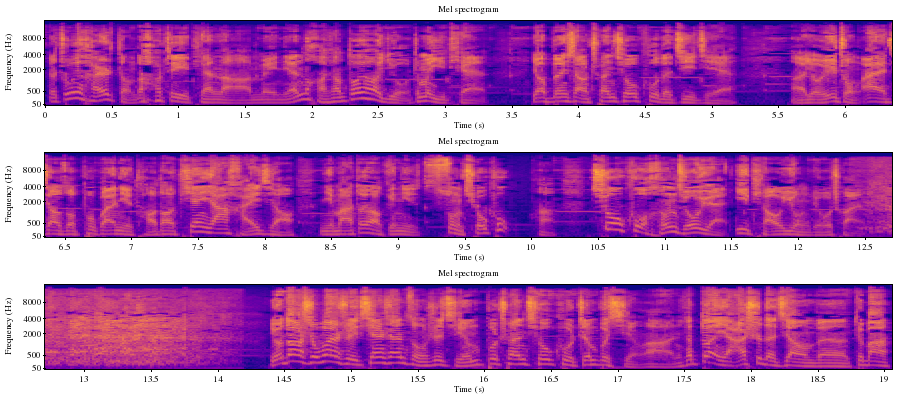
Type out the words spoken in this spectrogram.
这终于还是等到这一天了啊！每年好像都要有这么一天，要奔向穿秋裤的季节啊！有一种爱叫做不管你逃到天涯海角，你妈都要给你送秋裤啊！秋裤恒久远，一条永流传。有道是万水千山总是情，不穿秋裤真不行啊！你看断崖式的降温，对吧？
